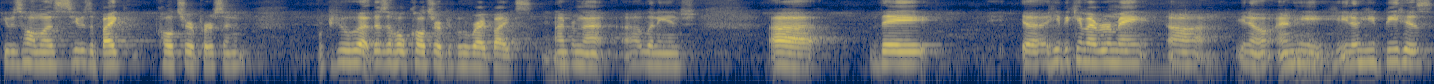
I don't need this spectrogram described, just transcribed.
He was homeless. He was a bike culture person. People who there's a whole culture of people who ride bikes. I'm from that uh, lineage. Uh, they uh, he became my roommate, uh, you know, and he, he, you know, he beat his,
